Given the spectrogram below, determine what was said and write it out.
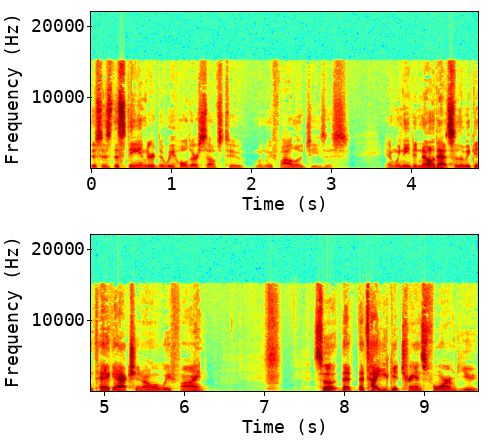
This is the standard that we hold ourselves to when we follow Jesus. And we need to know that so that we can take action on what we find. So that, that's how you get transformed. You,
